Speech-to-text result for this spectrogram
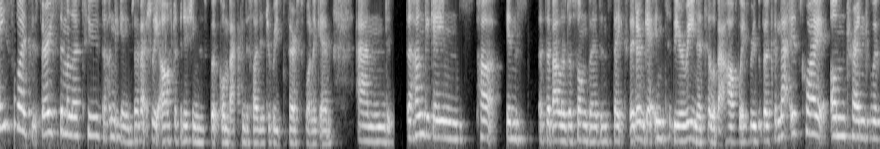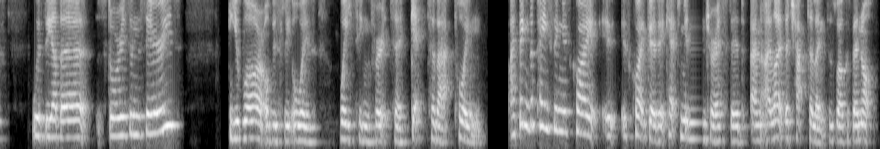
Pace wise, it's very similar to The Hunger Games. I've actually, after finishing this book, gone back and decided to read the first one again. And the Hunger Games part in the Ballad of Songbirds and Snakes, they don't get into the arena till about halfway through the book. And that is quite on trend with, with the other stories in the series. You are obviously always waiting for it to get to that point. I think the pacing is quite is quite good. It kept me interested, and I like the chapter lengths as well because they're not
